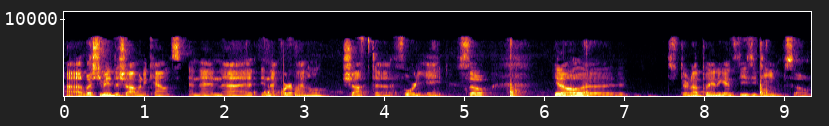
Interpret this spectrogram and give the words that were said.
Uh, but she made the shot when it counts, and then uh, in that quarterfinal, shot uh, 48. So you know, uh, they're not playing against easy teams, so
